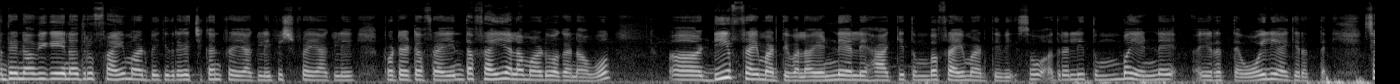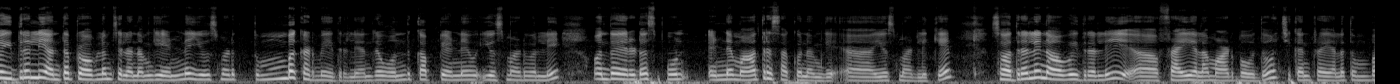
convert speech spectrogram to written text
ಅಂದರೆ ನಾವೀಗ ಏನಾದರೂ ಫ್ರೈ ಮಾಡಬೇಕಿದ್ರೆ ಚಿಕನ್ ಫ್ರೈ ಆಗಲಿ ಫಿಶ್ ಫ್ರೈ ಆಗಲಿ ಪೊಟ್ಯಾಟೊ ಫ್ರೈ ಇಂಥ ಫ್ರೈ ಎಲ್ಲ ಮಾಡುವಾಗ ನಾವು ಡೀಪ್ ಫ್ರೈ ಮಾಡ್ತೀವಲ್ಲ, ಎಣ್ಣೆಯಲ್ಲಿ ಹಾಕಿ ತುಂಬ ಫ್ರೈ ಮಾಡ್ತೀವಿ. ಸೊ ಅದರಲ್ಲಿ ತುಂಬ ಎಣ್ಣೆ ಇರುತ್ತೆ ಆಯ್ಲಿ ಆಗಿರುತ್ತೆ. ಸೊ ಇದರಲ್ಲಿ ಅಂಥ ಪ್ರಾಬ್ಲಮ್ಸ್ ಇಲ್ಲ. ನಮಗೆ ಎಣ್ಣೆ ಯೂಸ್ ಮಾಡೋದು ತುಂಬ ಕಡಿಮೆ ಇದರಲ್ಲಿ. ಅಂದರೆ ಒಂದು ಕಪ್ ಎಣ್ಣೆ ಯೂಸ್ ಮಾಡುವಲ್ಲಿ ಒಂದು ಎರಡು ಸ್ಪೂನ್ ಎಣ್ಣೆ ಮಾತ್ರ ಸಾಕು ನಮಗೆ ಯೂಸ್ ಮಾಡಲಿಕ್ಕೆ. ಸೊ ಅದರಲ್ಲಿ ನಾವು ಇದರಲ್ಲಿ ಫ್ರೈ ಎಲ್ಲ ಮಾಡ್ಬೋದು. ಚಿಕನ್ ಫ್ರೈ ಎಲ್ಲ ತುಂಬ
